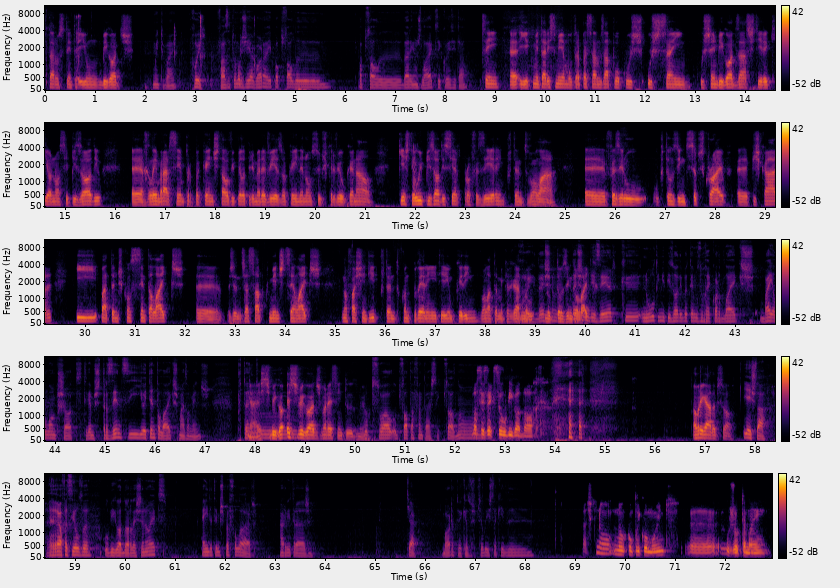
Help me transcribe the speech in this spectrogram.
Votaram 71 bigodes. Muito bem. Rui, faz a tua magia agora aí para o pessoal de para o pessoal darem uns likes e coisa e tal. Sim, uh, ia comentar isso mesmo. Ultrapassámos há pouco os, os, 100, os 100 bigodes a assistir aqui ao nosso episódio. Uh, relembrar sempre para quem está a ouvir pela primeira vez ou quem ainda não subscreveu o canal que este é o episódio certo para o fazerem. Portanto, vão lá uh, fazer o, o botãozinho de subscribe, uh, piscar. E pá, estamos com 60 likes. a gente já sabe que menos de 100 likes não faz sentido, portanto, quando puderem e terem um bocadinho, vão lá também carregar Rui, no, no botãozinho do like. dizer que no último episódio batemos o recorde de likes by a long shot, tivemos 380 likes, mais ou menos. Portanto, ah, estes, bigodes, estes, bigodes, merecem tudo, meu. O pessoal, o pessoal está fantástico. Pessoal, não... Vocês é que são o bigodó. Obrigado, pessoal. E aí está, Rafa Silva, o bigodor desta noite. Ainda temos para falar arbitragem. Tiago, bora, tu é que és o especialista aqui de. acho que não, não complicou muito. Uh, o jogo também,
